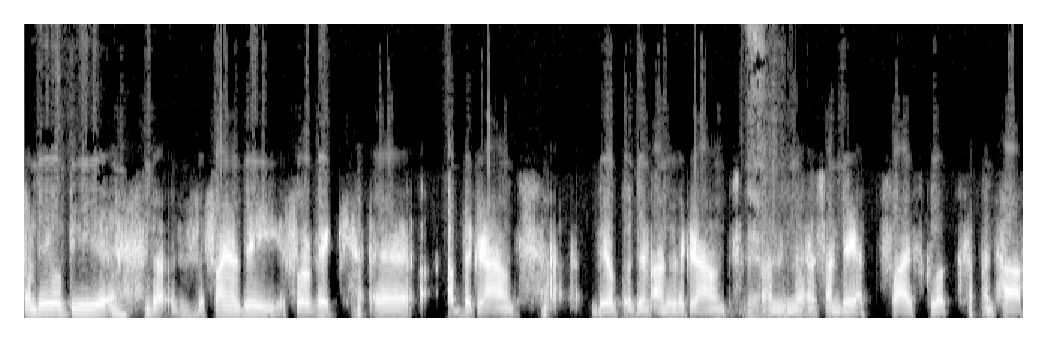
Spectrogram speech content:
Sunday will be uh, the the final day for Vic uh, up the ground. They'll put them under the ground yeah. on uh, Sunday at five o'clock and half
